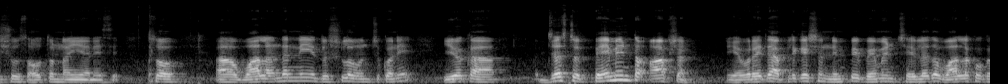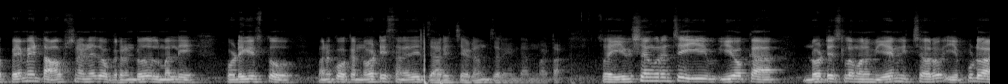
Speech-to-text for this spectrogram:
ఇష్యూస్ అవుతున్నాయి అనేసి. సో వాళ్ళందరినీ దృష్టిలో ఉంచుకొని ఈ యొక్క జస్ట్ పేమెంట్ ఆప్షన్ ఎవరైతే అప్లికేషన్ నింపి పేమెంట్ చేయలేదో వాళ్ళకు ఒక పేమెంట్ ఆప్షన్ అనేది ఒక రెండు రోజులు మళ్ళీ పొడిగిస్తూ మనకు ఒక నోటీస్ అనేది జారీ చేయడం జరిగిందనమాట సో ఈ విషయం గురించి ఈ ఈ యొక్క నోటీస్లో మనం ఏమి ఇచ్చారో ఎప్పుడు ఆ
